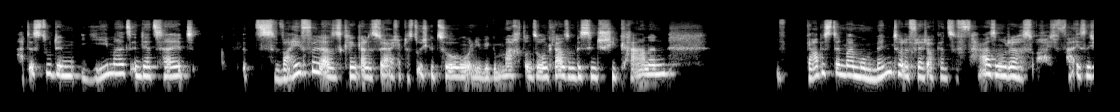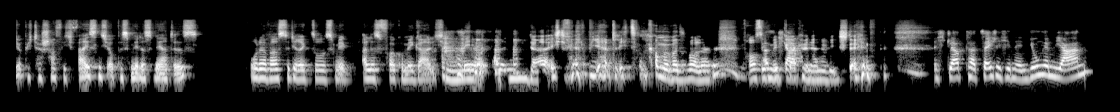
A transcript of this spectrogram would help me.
hattest du denn jemals in der Zeit Zweifel? Also es klingt alles so, ja, ich habe das durchgezogen und irgendwie gemacht und so. Und klar, so ein bisschen Schikanen. Gab es denn mal Momente oder vielleicht auch ganze Phasen, oder so, oh, ich weiß nicht, ob ich das schaffe, ich weiß nicht, ob es mir das wert ist? Oder warst du direkt so, ist mir alles vollkommen egal, ich mähe alle nieder, ich werde Biathletin, komme was wolle, brauchst du also mich gar keiner in den Weg stellen. Ich glaube tatsächlich in den jungen Jahren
